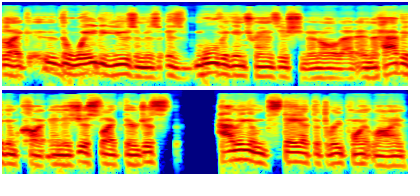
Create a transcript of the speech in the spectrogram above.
Like the way to use him is is moving in transition and all that, and having him cut. And it's just like they're just having him stay at the three point line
